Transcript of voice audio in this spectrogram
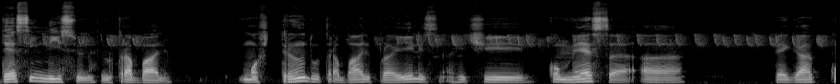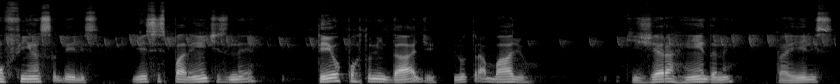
desse início né? no trabalho. Mostrando o trabalho para eles, a gente começa a pegar confiança deles. E esses parentes, né, ter oportunidade no trabalho que gera renda, né, para eles.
